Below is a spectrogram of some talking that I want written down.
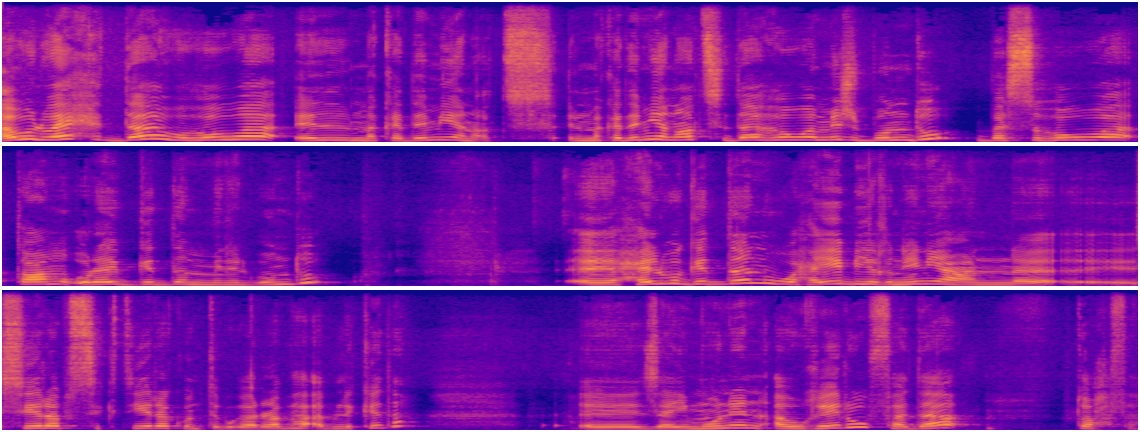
أول واحد ده وهو ال macadamia nuts. ال macadamia nuts ده هو مش بندق بس هو طعمه قريب جدا من البندق. حلو جدا وحقيقي بيغنيني عن syrups كتيرة كنت بجربها قبل كده زي Monin أو غيره فده تحفة.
